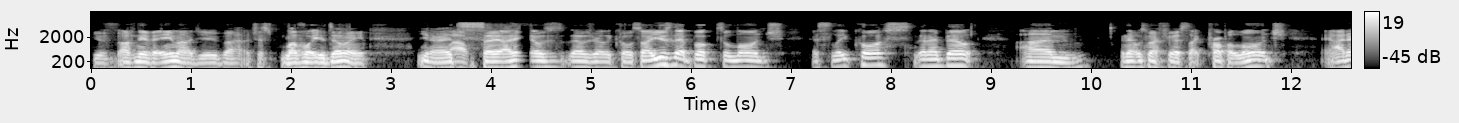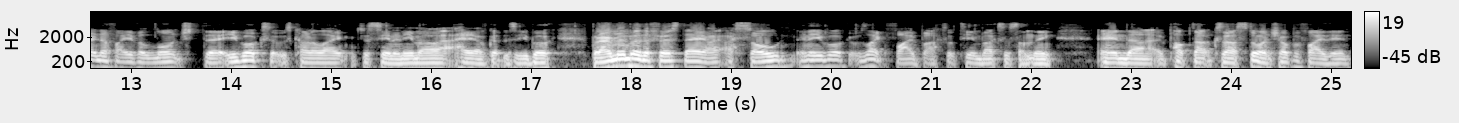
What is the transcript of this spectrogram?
You've, I've never emailed you, but I just love what you're doing." You know, it's, wow. so I think that was that was really cool. So I used that book to launch a sleep course that I built, um, and that was my first like proper launch. I don't know if I ever launched the ebooks. It was kind of like just seeing an email out, hey, I've got this ebook. But I remember the first day I, I sold an ebook. It was like five bucks or ten bucks or something, and uh, it popped up because I was still on Shopify then,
